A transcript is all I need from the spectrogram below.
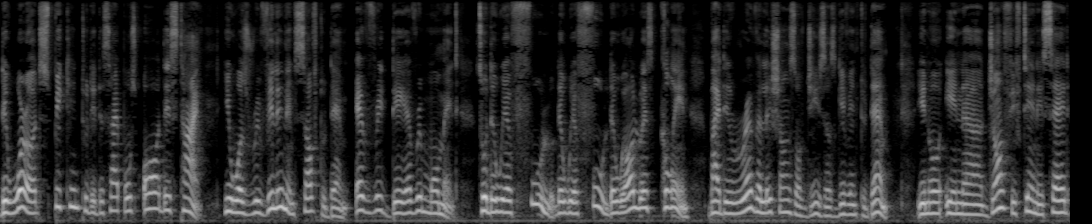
the word speaking to the disciples all this time. He was revealing himself to them every day, every moment. So they were full, they were full, they were always clean by the revelations of Jesus given to them. You know, in uh, John 15, he said,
